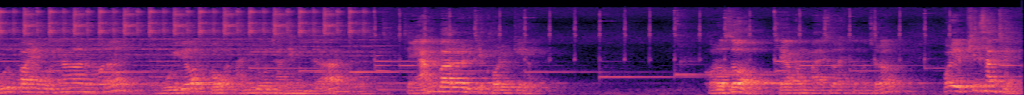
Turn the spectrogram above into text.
무릎 방향으로 향하는 거는 오히려 더안 좋은 자세입니다. 자, 양발을 이렇게 걸을게요. 걸어서 제가 방금 말씀하셨던 것처럼 허리를 핀 상태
